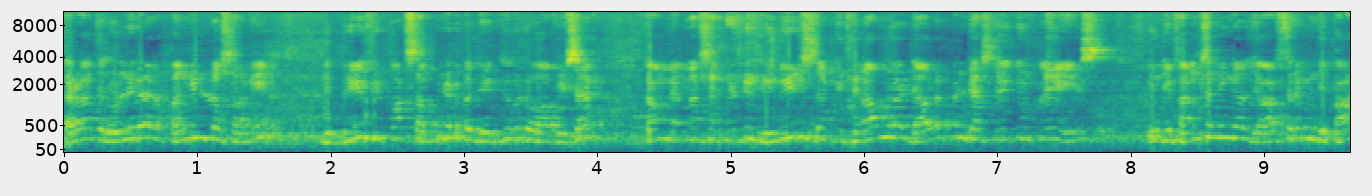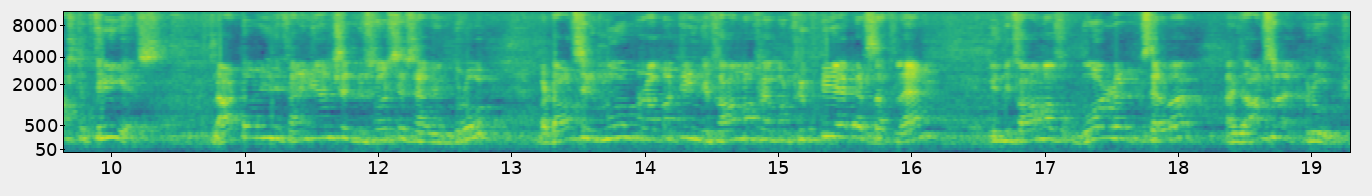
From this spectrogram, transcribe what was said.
తర్వాత రెండు వేల పన్నెండులో Swamy the brief report submitted by the executive officer come member secretary reveals that the phenomenal development has taken place in the functioning of the ashram in the past three years. Not only the financial resources have improved, but also removed property in the form of about 50 acres of land in the form of gold and silver has also improved.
